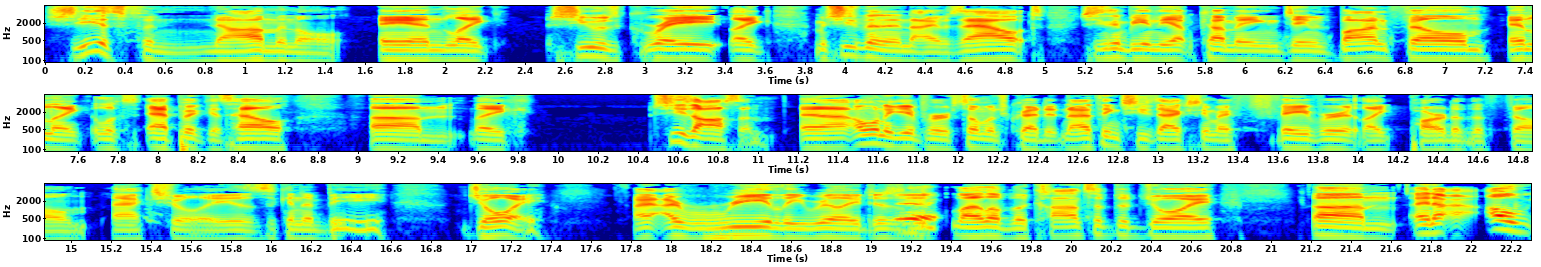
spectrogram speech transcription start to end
She is phenomenal, and like she was great. Like I mean, she's been in Knives Out. She's gonna be in the upcoming James Bond film, and like it looks epic as hell. Um, like she's awesome, and I, I want to give her so much credit. And I think she's actually my favorite like part of the film. Actually, is gonna be Joy. I, I really, really just Yeah. I love the concept of Joy. Um, and I, oh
